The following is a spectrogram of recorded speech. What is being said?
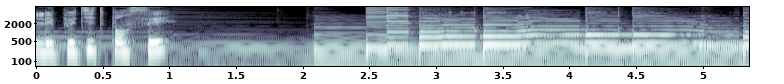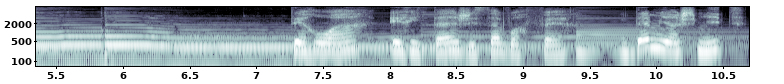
Les petites pensées. Terroir, héritage et savoir-faire. Damien Schmitt,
